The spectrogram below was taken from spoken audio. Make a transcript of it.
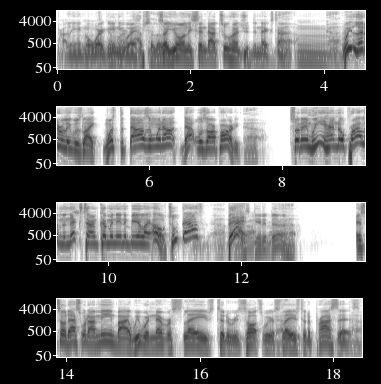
probably ain't gonna work gonna work. anyway. Absolutely. So you only send out 200 the next time. Mm. Yeah. We literally was like, once the thousand went out, that was our party. Yeah. So then we ain't had no problem the next time coming in and being like, oh, 2,000? Let's get it done. And so that's what I mean by we were never slaves to the results. We were slaves to the process. Yeah.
